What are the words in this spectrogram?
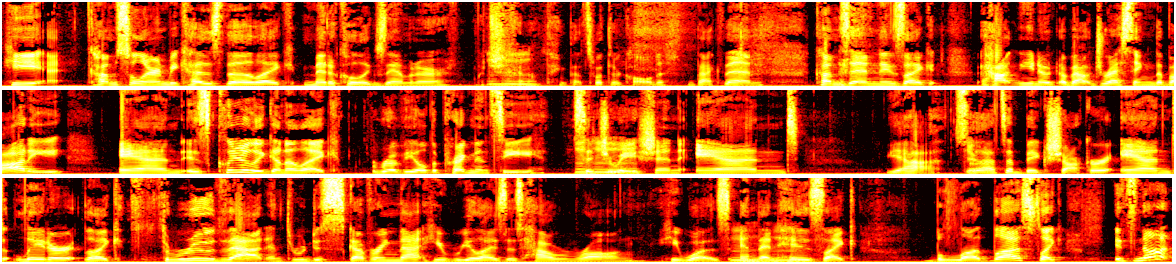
he comes to learn because the like medical examiner, which I mm-hmm. don't think that's what they're called back then, comes in and he's like, how, you know, about dressing the body. and is clearly gonna like reveal the pregnancy mm-hmm. situation and yeah so Yeah. that's a big shocker and later like through that and through discovering that he realizes how wrong he was and then his like bloodlust like it's not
